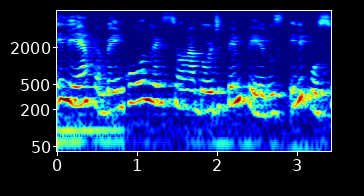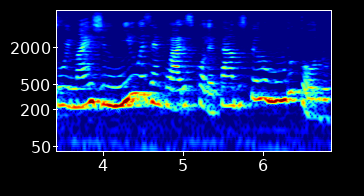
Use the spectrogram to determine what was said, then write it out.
Ele é também colecionador de temperos. Ele possui mais de mil exemplares coletados pelo mundo todo.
